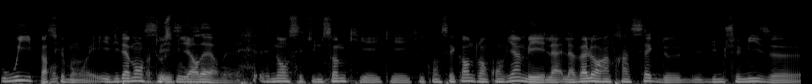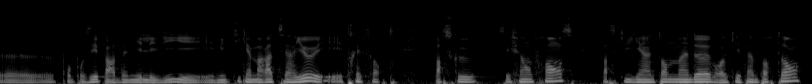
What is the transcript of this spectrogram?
oui, parce que bon, évidemment, c'est milliardaire, mais non, c'est une somme qui est, qui est, conséquente, j'en conviens, mais la, valeur intrinsèque d'une chemise euh, proposée par Daniel Lévy et, mes petits camarades sérieux est, très forte, parce que c'est fait en France, parce qu'il y a un temps de main d'œuvre qui est important,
